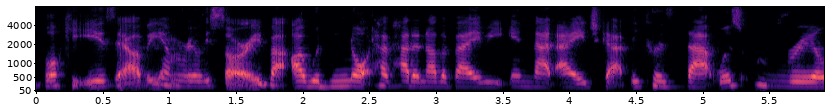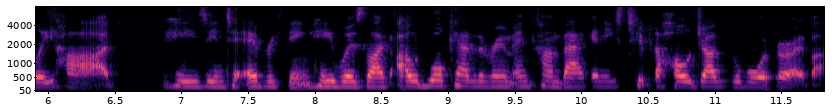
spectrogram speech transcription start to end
block your ears, Albie. I'm really sorry, but I would not have had another baby in that age gap because that was really hard he's into everything. He was like, I would walk out of the room and come back and he's tipped the whole jug of water over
